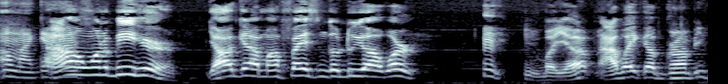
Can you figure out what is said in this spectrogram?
Oh my god. I don't want to be here. Y'all get out my face and go do y'all work. Mm. But yeah, I wake up grumpy.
